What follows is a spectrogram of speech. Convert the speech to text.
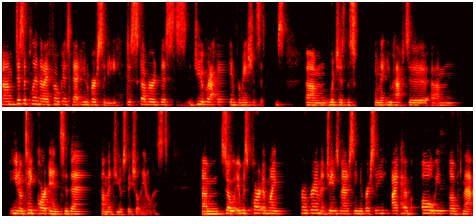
um, discipline that I focused at university discovered this geographic information systems, um, which is the schooling that you have to, um, you know, take part in to then become a geospatial analyst. Um, so it was part of my program at James Madison University. I have always loved math.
